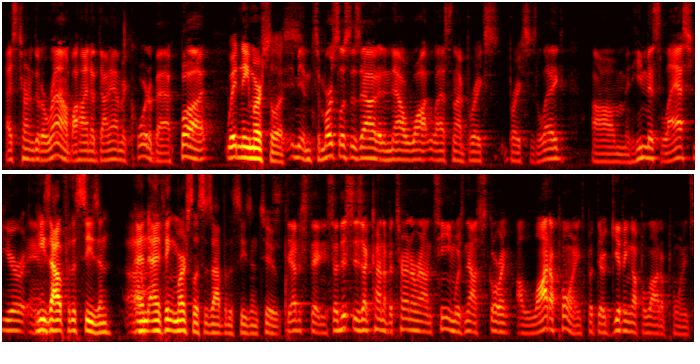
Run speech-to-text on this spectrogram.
has turned it around behind a dynamic quarterback. But Whitney Mercilus. I mean, so Mercilus is out, and now Watt last night breaks breaks his leg, um, and he missed last year. And He's out for the season, Uh, and I think Mercilus is out for the season too. devastating. So this is a kind of a turnaround team who's now scoring a lot of points, but they're giving up a lot of points.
